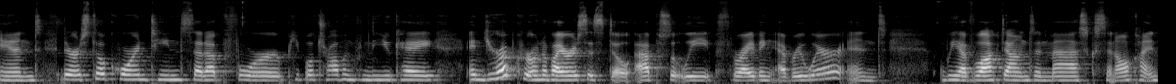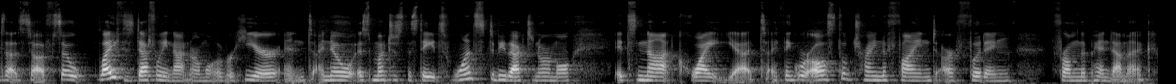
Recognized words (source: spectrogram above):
And there are still quarantines set up for people traveling from the UK. And Europe, coronavirus is still absolutely thriving everywhere. And we have lockdowns and masks and all kinds of that stuff. So life is definitely not normal over here. And I know as much as the States wants to be back to normal, it's not quite yet. I think we're all still trying to find our footing from the pandemic.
